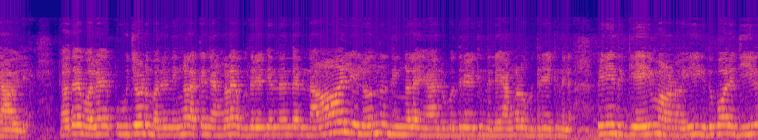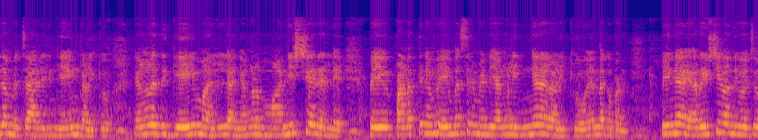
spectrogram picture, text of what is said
രാവിലെ. അതേപോലെ പൂജയോടും പറഞ്ഞു നിങ്ങളൊക്കെ ഞങ്ങളെ ഉപദ്രവിക്കുന്നതിന്റെ നാലിലൊന്നും നിങ്ങളെ ഞാൻ ഉപദ്രവിക്കുന്നില്ല ഞങ്ങൾ ഉപദ്രവിക്കുന്നില്ല. പിന്നെ ഇത് ഗെയിമാണോ ഈ ഇതുപോലെ ജീവിതം വെച്ചാലും ഗെയിം കളിക്കൂ? ഞങ്ങൾ ഇത് ഗെയിം അല്ല ഞങ്ങൾ മനുഷ്യരല്ലേ. പണത്തിനും ഫേമസിനും വേണ്ടി ഞങ്ങൾ ഇങ്ങനെ കളിക്കുമോ എന്നൊക്കെ പറഞ്ഞു പിന്നെ ഋഷി വന്ന് ചോദിച്ചു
